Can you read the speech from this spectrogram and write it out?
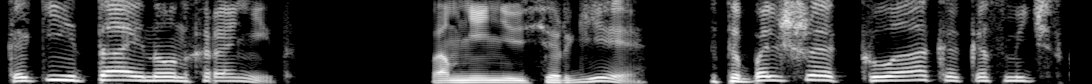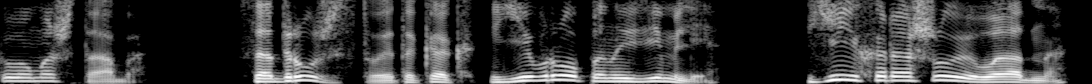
Какие тайны он хранит? По мнению Сергея, это большая клака космического масштаба. Содружество — это как Европа на Земле. Ей хорошо и ладно.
